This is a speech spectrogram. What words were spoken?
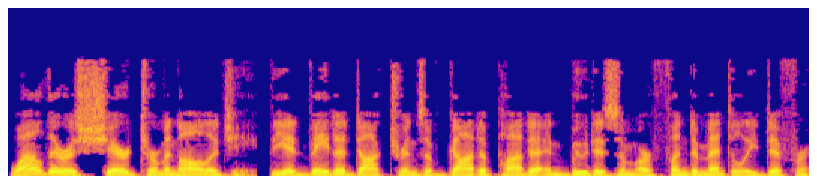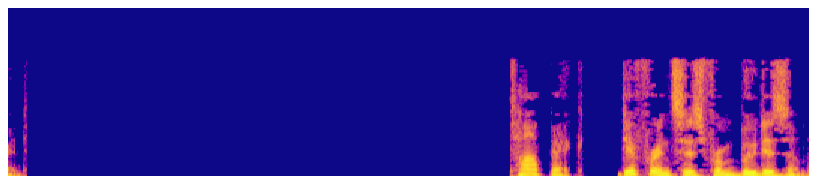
While there is shared terminology, the Advaita doctrines of Gaudapada and Buddhism are fundamentally different. Topic: Differences from Buddhism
